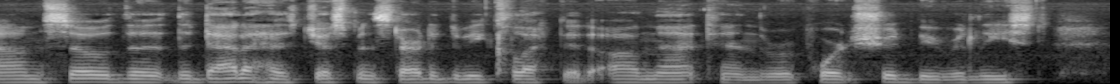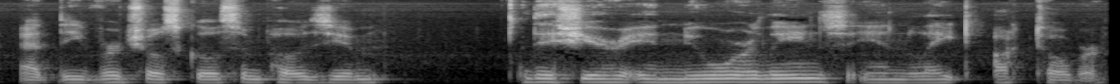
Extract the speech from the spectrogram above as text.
Um, so the, the data has just been started to be collected on that, and the report should be released at the Virtual School Symposium this year in New Orleans in late October.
